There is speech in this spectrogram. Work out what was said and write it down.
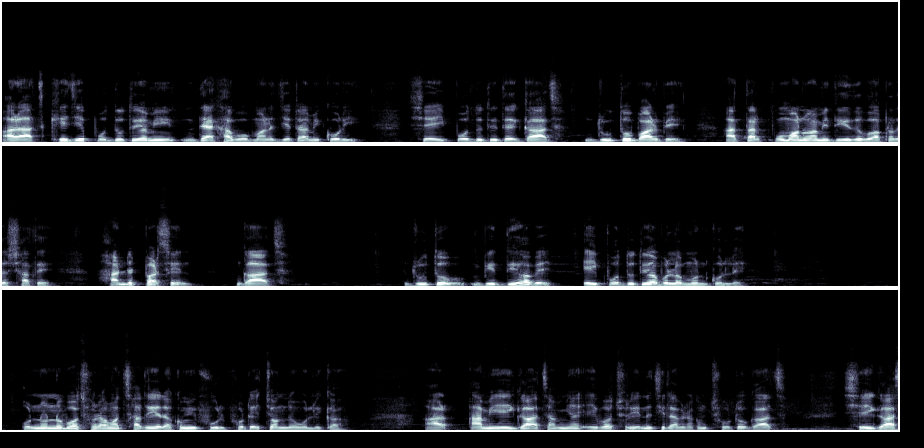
আর আজকে যে পদ্ধতি আমি দেখাবো মানে যেটা আমি করি, সেই পদ্ধতিতে গাছ দ্রুত বাড়বে আর তার প্রমাণও আমি দিয়ে দেবো আপনাদের সাথে। হান্ড্রেড পারসেন্ট গাছ দ্রুত বৃদ্ধি হবে এই পদ্ধতি অবলম্বন করলে। অন্য অন্য বছর আমার ছাদে এরকমই ফুল ফোটে চন্দ্রমল্লিকা। আর আমি এই গাছ আমি এই বছর এনেছিলাম এরকম ছোট গাছ। সেই গাছ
